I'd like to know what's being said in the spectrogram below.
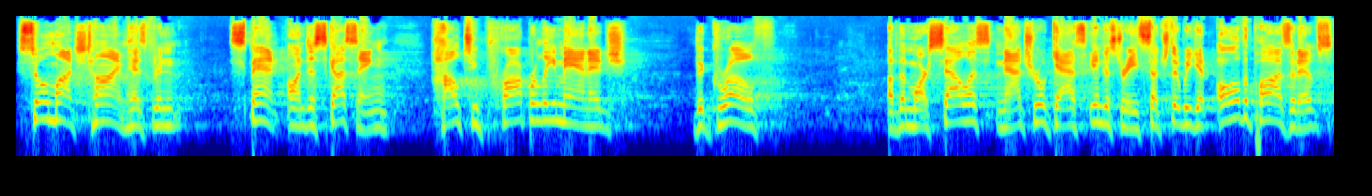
So much time has been spent on discussing how to properly manage the growth of the Marcellus natural gas industry such that we get all the positives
